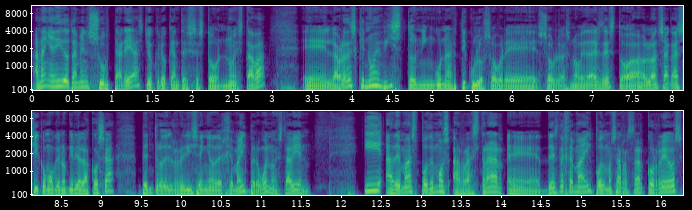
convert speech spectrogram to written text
han añadido también subtareas, yo creo que antes esto no estaba, eh, la verdad es que no he visto ningún artículo sobre, sobre las novedades de esto, ah, lo han saca así como que no quiere la cosa dentro del rediseño de Gmail, pero bueno, está bien. Y además podemos arrastrar, eh, desde Gmail podemos arrastrar correos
